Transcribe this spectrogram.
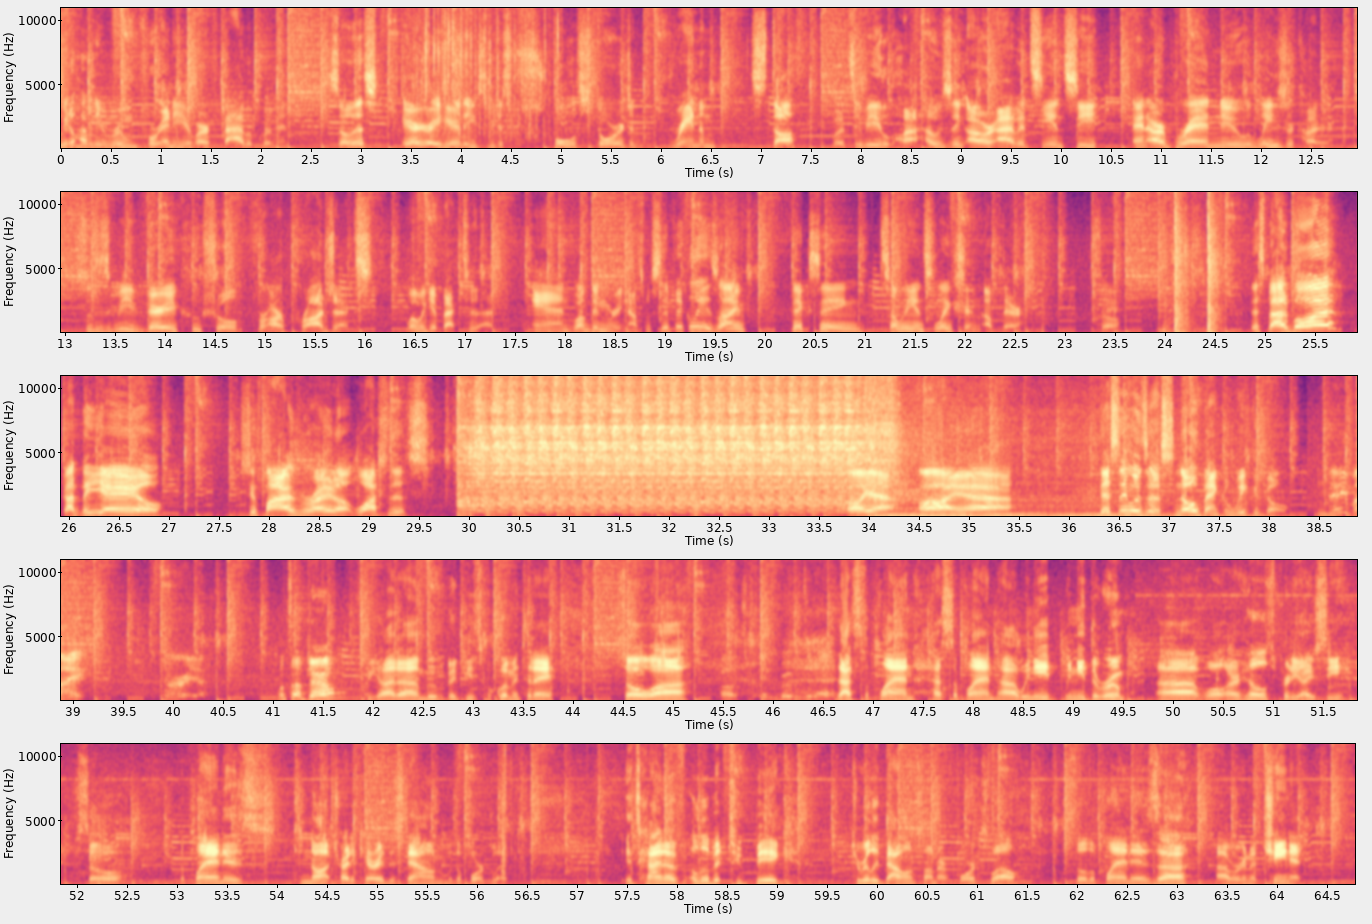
we don't have any room for any of our fab equipment. So this area right here that used to be just full of storage and random stuff, but it's gonna be housing our Avid CNC and our brand new laser cutter. So this is gonna be very crucial for our projects when we get back to that. And what I'm doing right now specifically is I'm fixing some of the insulation up there. So this bad boy got the Yale. She fires right up. Watch this. Oh yeah. Oh yeah. This thing was in a snowbank a week ago. Hey Mike, how are you? What's up, Daryl? We got to uh, move a big piece of equipment today. So uh, Oh, it's, it's moving today. that's the plan. That's the plan. Uh, we need we need the room. Uh, well, our hill's pretty icy, so the plan is to not try to carry this down with a forklift. It's kind of a little bit too big to really balance on our forks well. So the plan is uh, uh, we're gonna chain it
